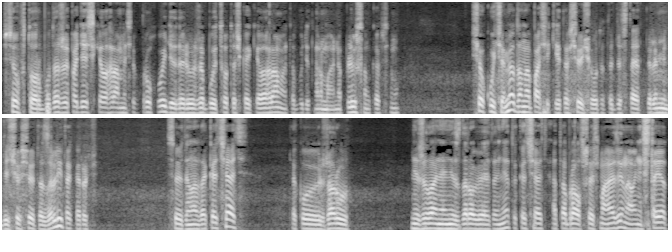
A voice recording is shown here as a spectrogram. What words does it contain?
все в торбу. Даже по 10 килограмм, если в круг выйдет, говорю, уже будет соточка килограмм, это будет нормально. Плюсом ко всему. Еще куча меда на пасеке, это все еще вот это где стоят пирамиды, еще все это залито, короче. Все это надо качать. Такую жару ни желания, ни здоровья это нету качать. Отобрал 6 магазинов, они стоят.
